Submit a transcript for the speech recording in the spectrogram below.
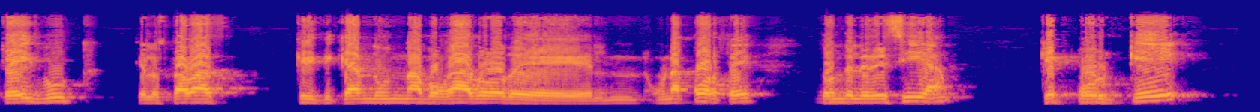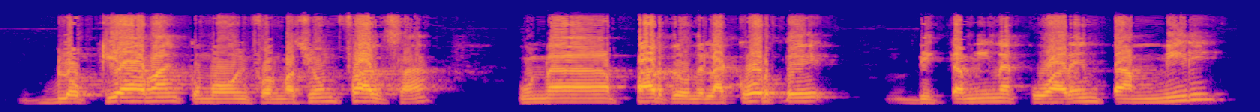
Facebook, que lo estaba criticando un abogado de una corte, donde le decía que por qué bloqueaban como información falsa una parte donde la Corte dictamina 40 mil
